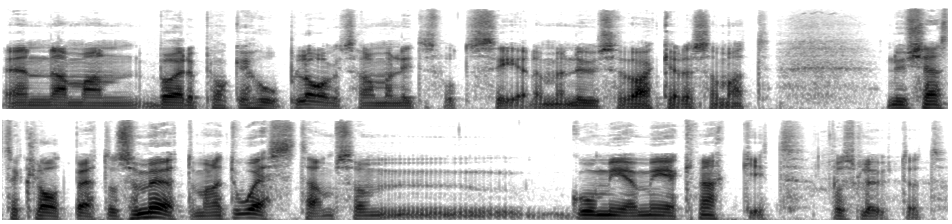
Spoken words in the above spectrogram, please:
än när man började plocka ihop laget så har man lite svårt att se det men nu så verkar det som att nu känns det klart bättre. Och så möter man ett West Ham som går mer och mer knackigt på slutet.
